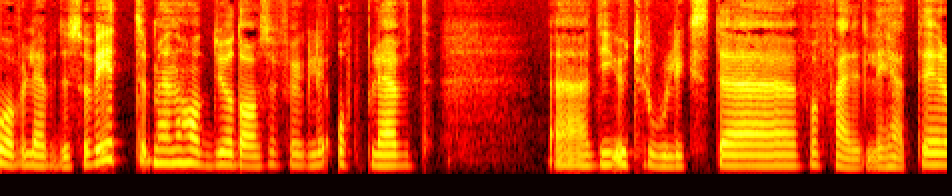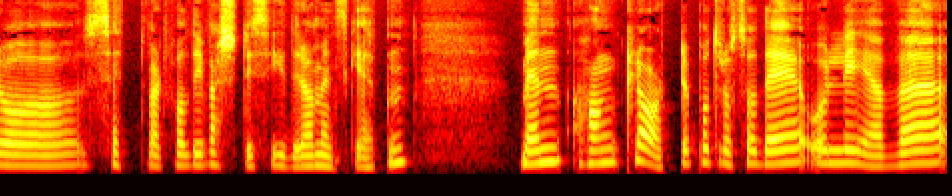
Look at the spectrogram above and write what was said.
Overlevde så vidt, men hadde jo da selvfølgelig opplevd Eh, de utroligste forferdeligheter og sett i hvert fall de verste sider av menneskeheten. Men han klarte på tross av det å leve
